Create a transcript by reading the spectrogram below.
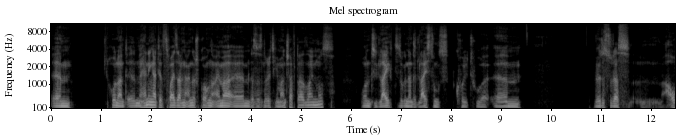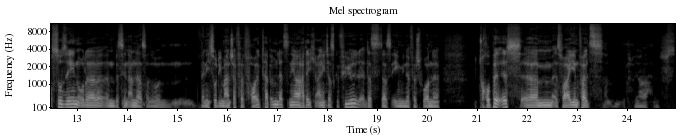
Ähm, Roland, ähm, Henning hat jetzt zwei Sachen angesprochen. Einmal, ähm, dass es eine richtige Mannschaft da sein muss und die, Le die sogenannte Leistungskultur. Ähm, würdest du das äh, auch so sehen oder ein bisschen anders? Also, wenn ich so die Mannschaft verfolgt habe im letzten Jahr, hatte ich eigentlich das Gefühl, dass das irgendwie eine verschworene Truppe ist. Ähm, es war jedenfalls ja, es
